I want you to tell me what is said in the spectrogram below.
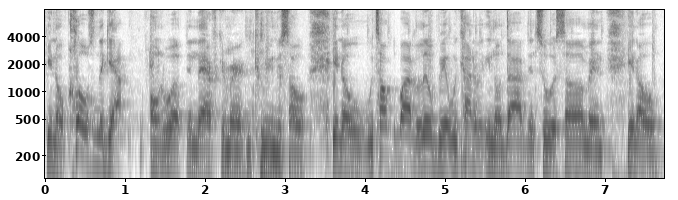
you know, closing the gap on wealth in the African American community. So, you know, we talked about it a little bit. We kind of, you know, dived into it some and, you know,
